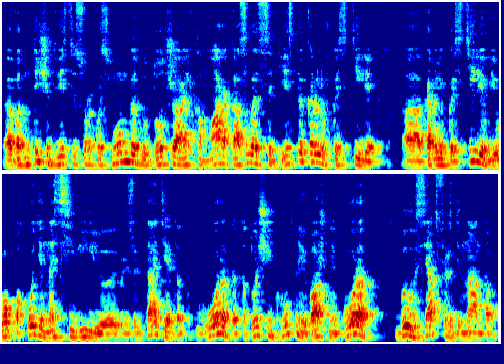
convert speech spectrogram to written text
э, в 1248 году тот же Аль-Хаммар оказывает содействие королю в Кастилии, э, королю Кастилии в его походе на Севилью. И в результате этот город, этот очень крупный и важный город, был взят Фердинандом.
